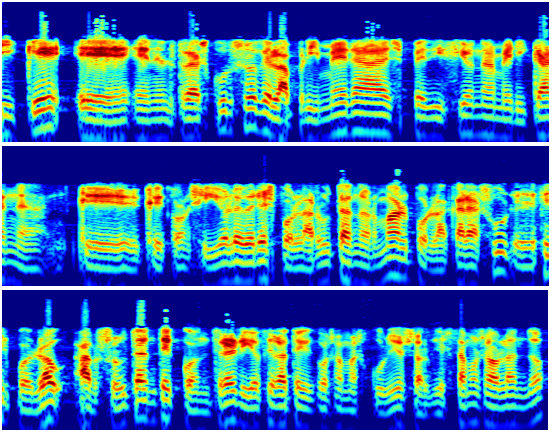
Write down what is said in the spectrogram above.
y que eh, en el transcurso de la primera expedición americana que, consiguió el por la ruta normal, por la cara sur, es decir, por el lado absolutamente contrario, fíjate qué cosa más curiosa, al que estamos hablando,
